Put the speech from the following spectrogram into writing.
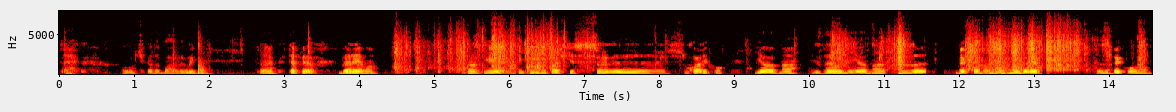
Так, огурчика добавили. Так, тепер беремо. У нас є такі пачки з е, сухарику. Є одна із зелені, є одна з беконом. Ну, ми беремо з беконом.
